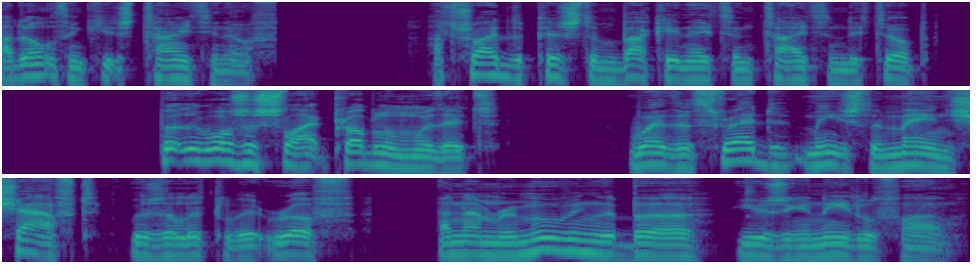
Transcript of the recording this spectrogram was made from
I don't think it's tight enough. I tried the piston back in it and tightened it up, but there was a slight problem with it. Where the thread meets the main shaft was a little bit rough, and I'm removing the burr using a needle file.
